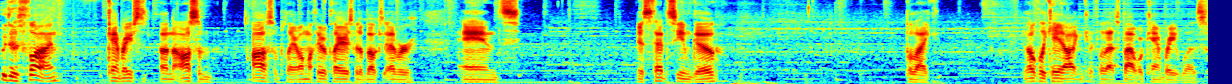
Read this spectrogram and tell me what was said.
which is fine. Cam Brate's an awesome, awesome player. One of my favorite players for the Bucks ever, and it's sad to see him go. But like, hopefully Otton can fill that spot where Cam Brate was.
